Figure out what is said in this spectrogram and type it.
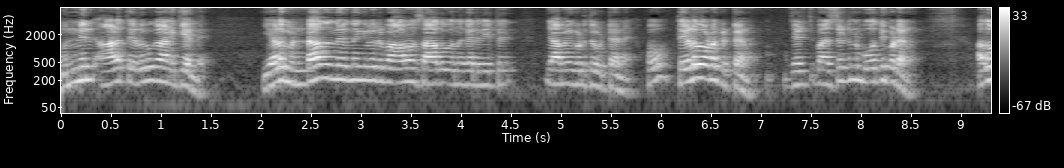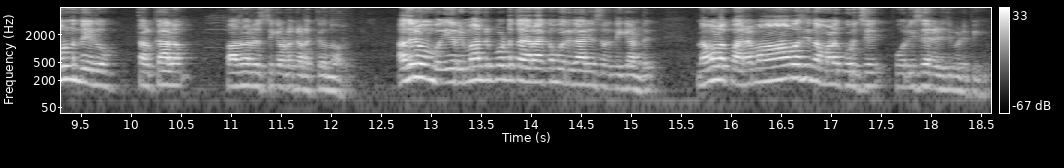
മുന്നിൽ ആളെ തെളിവ് കാണിക്കല്ലേ ഇയാൾ മിണ്ടാതെ ഒരു പാവം സാധു എന്ന് കരുതിയിട്ട് ജാമ്യം കൊടുത്ത് വിട്ടേനെ. അപ്പോൾ തെളിവ് അവിടെ കിട്ടുകയാണ്. ജഡ്ജ് മജിസ്ട്രേറ്റിന് ബോധ്യപ്പെടണം. അതുകൊണ്ട് എന്ത് ചെയ്തു? തൽക്കാലം പതിനാല് ദിവസത്തേക്ക് അവിടെ കിടക്കുമെന്ന് പറഞ്ഞു. അതിനു മുമ്പ് ഈ റിമാൻഡ് റിപ്പോർട്ട് തയ്യാറാക്കുമ്പോൾ ഒരു കാര്യം ശ്രദ്ധിക്കാണ്ട് നമ്മൾ പരമാവധി നമ്മളെക്കുറിച്ച് പോലീസുകാർ എഴുതി പിടിപ്പിക്കും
